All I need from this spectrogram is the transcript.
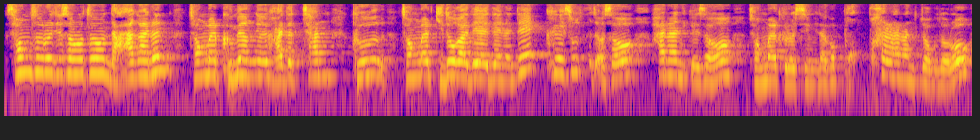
성소로 지성으로 나아가는 정말 금양력이 가득 찬 그 정말 기도가 돼야 되는데 그게 쏟아져서 하나님께서 정말 그렇습니다. 그 폭발하는 정도로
